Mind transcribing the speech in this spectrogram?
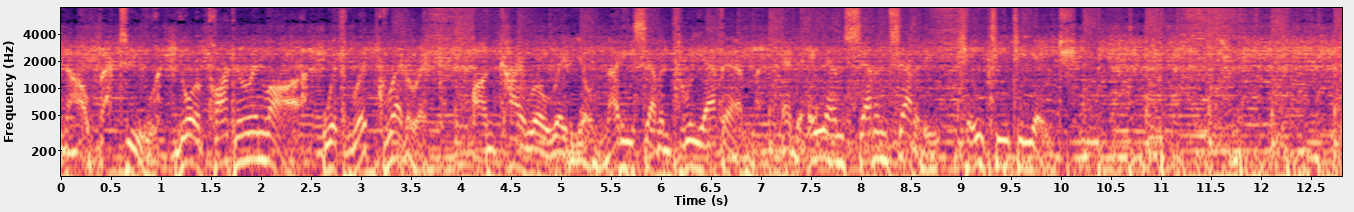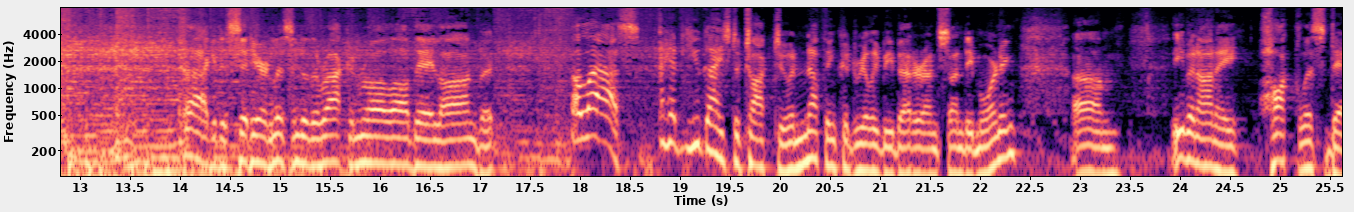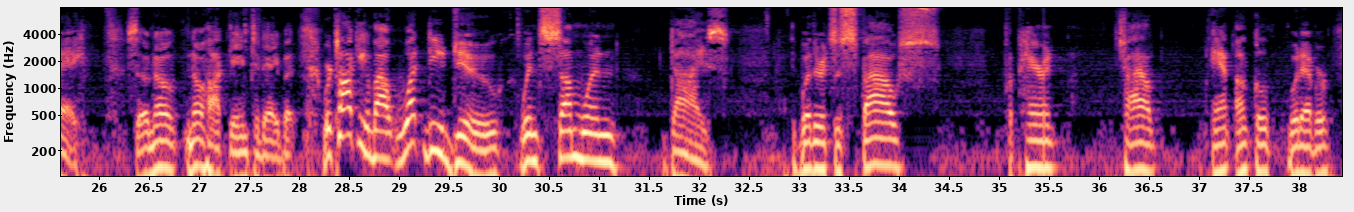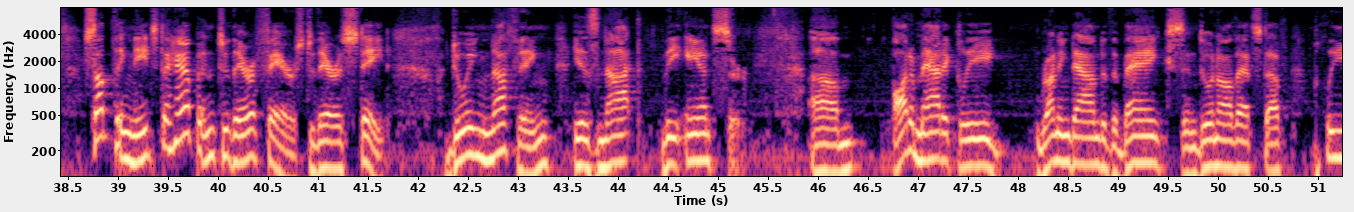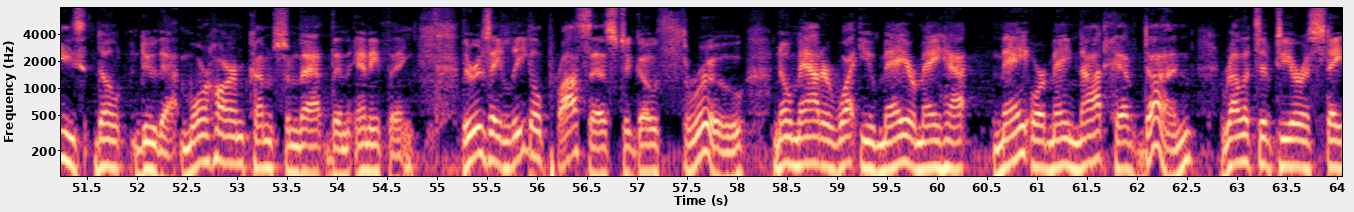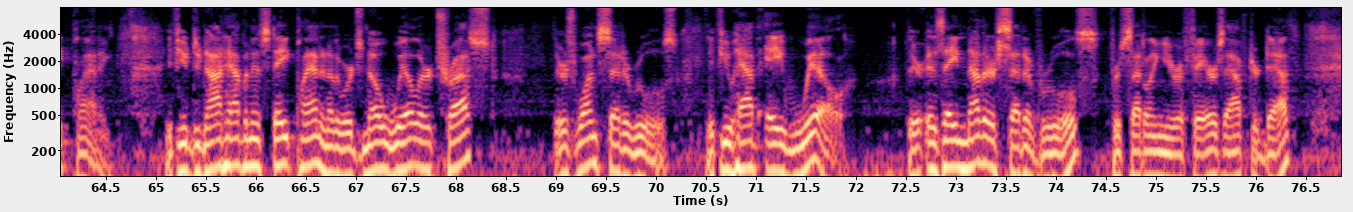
Now back to Your Partner in Law with Rick Gregorek on KIRO Radio 97.3 FM and AM 770 KTTH. I could just sit here and listen to the rock and roll all day long, but alas, I had you guys to talk to, and nothing could really be better on Sunday morning, um, even on a hawkless day. So no no hawk game today, but we're talking about what do you do when someone dies, whether it's a spouse, a parent, child, aunt, uncle, whatever. Something needs to happen to their affairs, to their estate. Doing nothing is not the answer. Um, automatically running down to the banks and doing all that stuff, please don't do that. More harm comes from that than anything. There is a legal process to go through no matter what you may or may have may or may not have done relative to your estate planning. If you do not have an estate plan, in other words, no will or trust, there's one set of rules. If you have a will, there is another set of rules for settling your affairs after death.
